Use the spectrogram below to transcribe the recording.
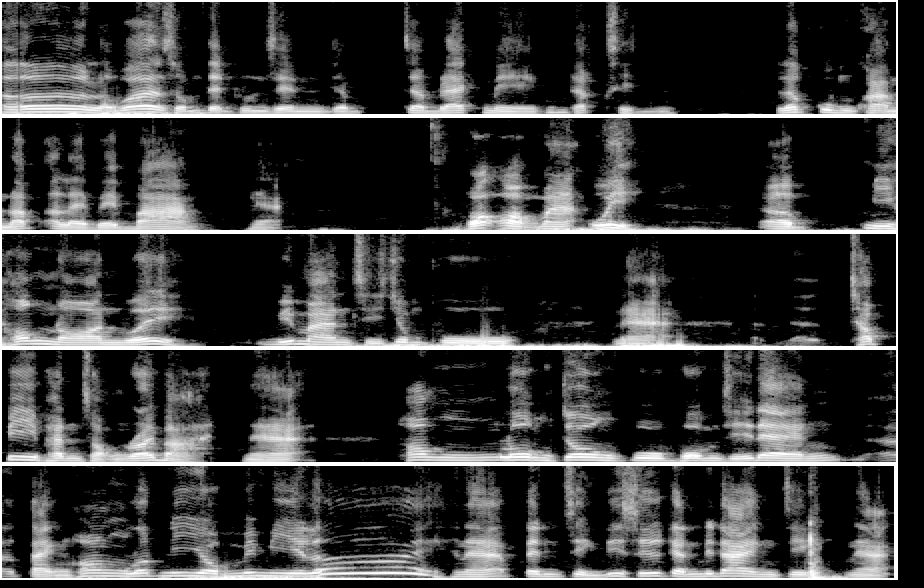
เออหรือว่าสมเด็จทุนเซนจะจะแบล็กเมย์คุณทักษิณแล้วกลุ่มความลับอะไรไว้บ้าง เนี่ยพอออกมา อุ้ยเออมีห้องนอนเว้ย วิมานสีชมพูนะฮะช้อปปี้พันสองร้อยบาทนะฮะห้องโล่งโจ้งปูพรมสีแดง แต่งห้องรถนิยมไม่มีเลยนะฮะเป็นสิ่งที่ซื้อกันไม่ได้จริงๆนะฮะ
